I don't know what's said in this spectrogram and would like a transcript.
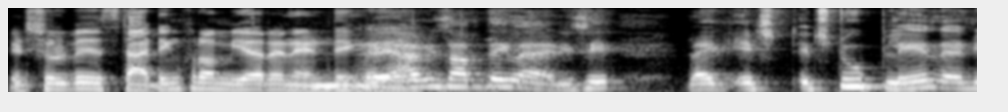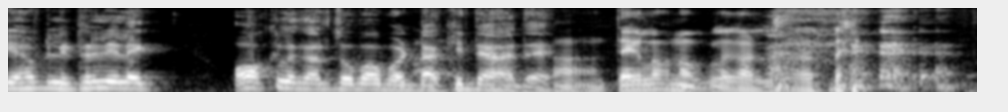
it should be starting from here and ending I here. mean, something like that. You see, like it's it's too plain and you have to literally like. Okla gansoba badda किती हात आहे हाँ, तेगला नोकला काढलं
